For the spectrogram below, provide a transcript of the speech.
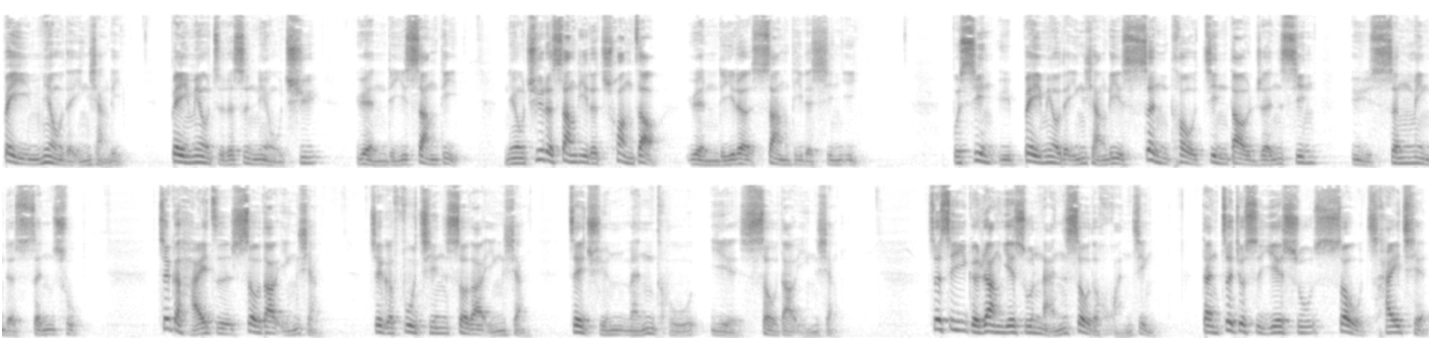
悖谬的影响力，悖谬指的是扭曲，远离上帝，扭曲了上帝的创造，远离了上帝的心意。不信与被谬的影响力渗透进到人心与生命的深处，这个孩子受到影响，这个父亲受到影响，这群门徒也受到影响。这是一个让耶稣难受的环境，但这就是耶稣受差遣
